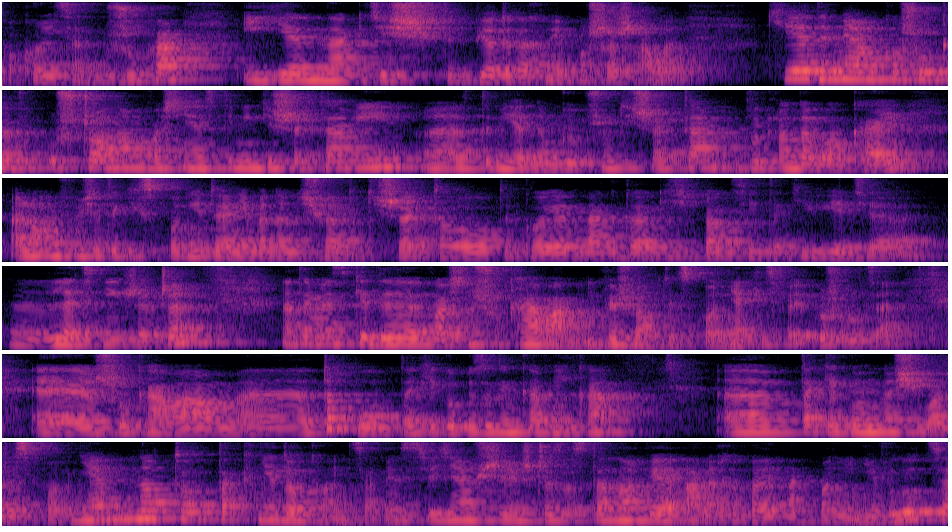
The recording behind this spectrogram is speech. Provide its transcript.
w okolicach brzucha i jednak gdzieś w tych biodrach mnie poszerzały. Kiedy miałam koszulkę wypuszczoną właśnie z tymi t-shirtami, e, tym jednym grubszym t-shirtem, wyglądało ok, ale umówmy się, takich spodni to ja nie będę nosiła do t-shirtu, tylko jednak do jakichś bardziej takich, wiecie, letnich rzeczy. Natomiast kiedy właśnie szukałam i wyszłam w tych spodniach i swojej koszulce, e, szukałam e, topu takiego bez rękawnika, tak jakbym nosiła te spodnie, no to tak nie do końca, więc stwierdziłam, że się jeszcze zastanowię, ale chyba jednak po niej nie wrócę.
